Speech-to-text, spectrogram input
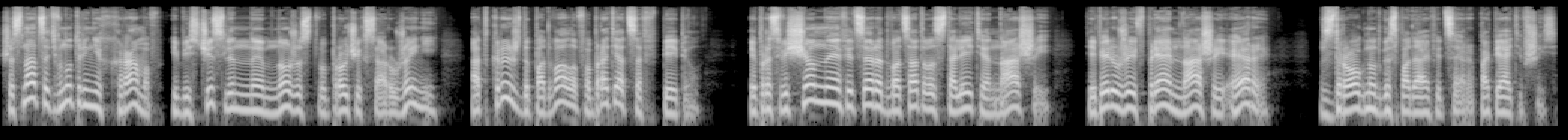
16 внутренних храмов и бесчисленное множество прочих сооружений от крыш до подвалов обратятся в пепел. И просвещенные офицеры 20-го столетия нашей, теперь уже и впрямь нашей эры, вздрогнут господа офицеры, попятившись,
